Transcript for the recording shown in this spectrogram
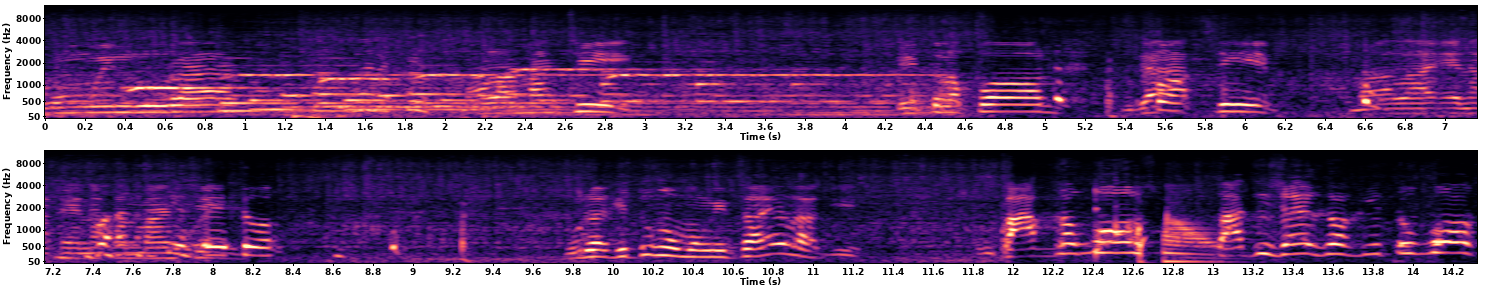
nungguin lurah malah mancing. Ditelepon nggak aktif, malah enak-enakan mancing. Itu Udah gitu ngomongin saya lagi. kagak, Bos. Tadi saya gak gitu, Bos.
